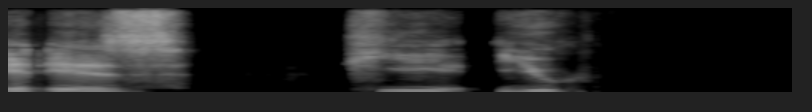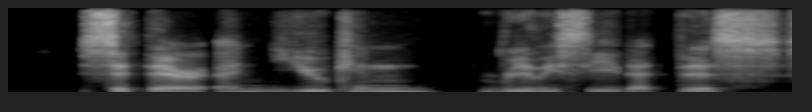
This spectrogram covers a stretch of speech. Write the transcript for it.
it is he, you sit there and you can really see that this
